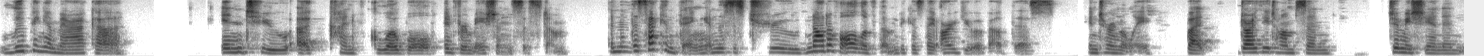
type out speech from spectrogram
looping America into a kind of global information system. And then the second thing, and this is true not of all of them because they argue about this internally, but Dorothy Thompson, Jimmy Sheean, and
